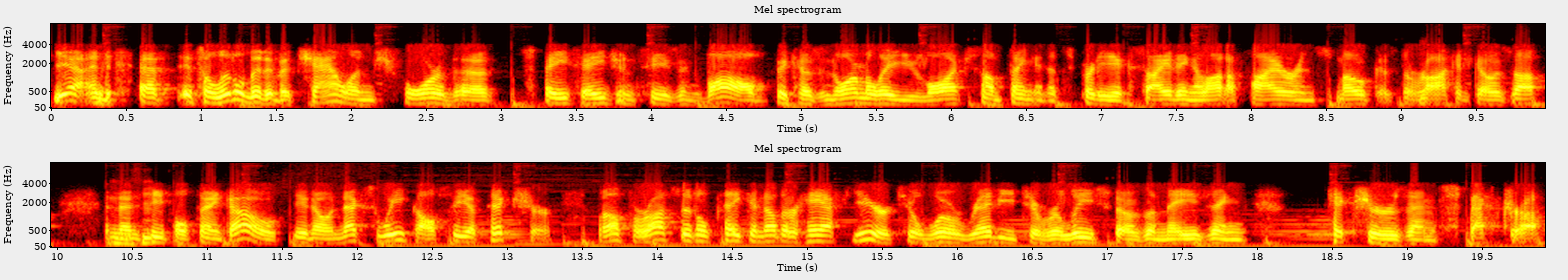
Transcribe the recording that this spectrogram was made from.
Yeah, and uh, it's a little bit of a challenge for the space agencies involved because normally you launch something and it's pretty exciting, a lot of fire and smoke as the rocket goes up. And then mm-hmm. people think, oh, you know, next week I'll see a picture. Well, for us, it'll take another half year till we're ready to release those amazing pictures and spectra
